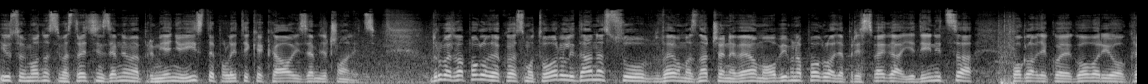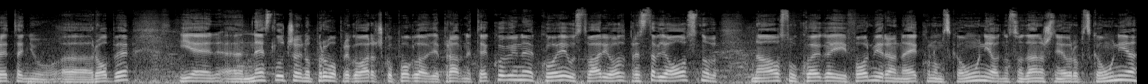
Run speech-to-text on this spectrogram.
i u svojim odnosima s trećim zemljama primjenjuje iste politike kao i zemlje članice. Druga dva poglavlja koja smo otvorili danas su veoma značajne, veoma obimna poglavlja, prije svega jedinica, poglavlje koje govori o kretanju e, robe, je e, neslučajno prvo pregovaračko poglavlje pravne tekovine koje u stvari predstavlja osnov na osnovu kojega je i formirana ekonomska unija, odnosno današnja Europska unija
